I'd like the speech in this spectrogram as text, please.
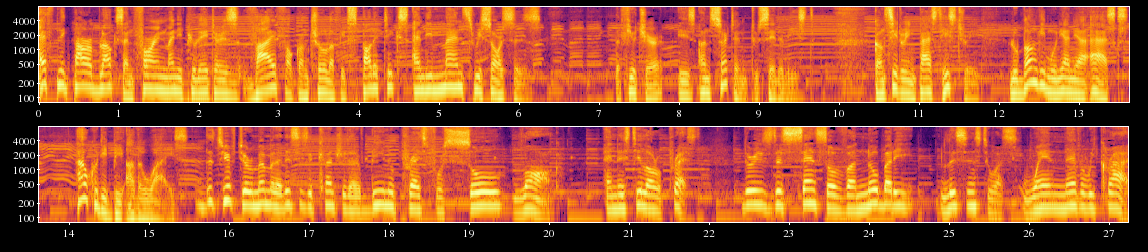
Ethnic power blocks and foreign manipulators vie for control of its politics and immense resources. The future is uncertain, to say the least. Considering past history, Lubangi Munyanya asks, how could it be otherwise? You have to remember that this is a country that have been oppressed for so long, and they still are oppressed. There is this sense of uh, nobody listens to us whenever we cry.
